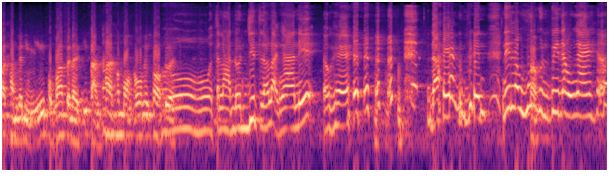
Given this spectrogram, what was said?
มาทำกันอย่างนี้ ผมว่าเป็นอะไรที่ต่างชาติเขามองเขาก็ไม่ชอบด้วย โอ้โหตลาดโดนยึดแล้วแหละงานนี้ โอเค ได้ค่ะคุณปินนี่เราหุ้นครับ คุณปินเอาไงฮะ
